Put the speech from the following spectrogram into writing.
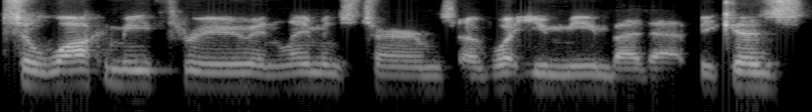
so walk me through in layman's terms of what you mean by that, because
